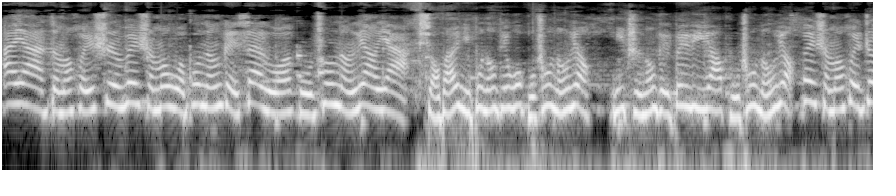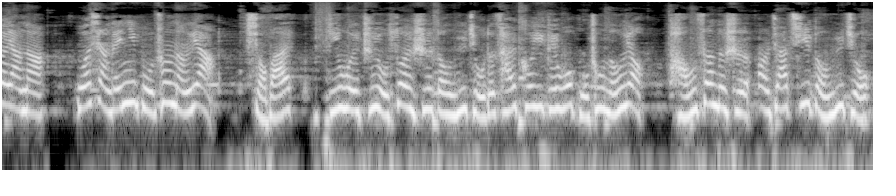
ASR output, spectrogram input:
哎呀，怎么回事？为什么我不能给赛罗补充能量呀？小白，你不能给我补充能量，你只能给贝利亚补充能量。为什么会这样呢？我想给你补充能量。小白，因为只有算式等于九的才可以给我补充能量。唐三的是二加七等于九，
